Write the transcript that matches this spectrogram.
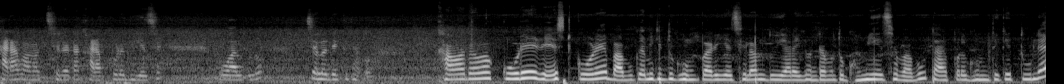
খারাপ। আমার ছেলেটা খারাপ করে দিয়েছে ওয়ালগুলো চলো, দেখতে থাকো। খাওয়া দাওয়া করে রেস্ট করে বাবুকে আমি কিন্তু ঘুম পাড়িয়েছিলাম। দুই আড়াই ঘণ্টার মতো ঘুমিয়েছে বাবু। তারপরে ঘুম থেকে তুলে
